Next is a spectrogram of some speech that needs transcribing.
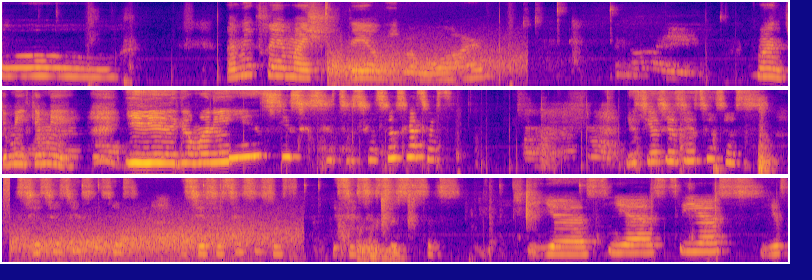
Ooh. Let me claim my daily reward. Come on, give me, give me. Yeah, got money. Yes, yes, yes, yes, yes, yes, yes, yes. Yes, yes, yes, yes, yes, yes. Yes, yes, yes, yes, yes. Yes, yes, yes, yes, yes, yes. Yes, yes, yes, yes, yes.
